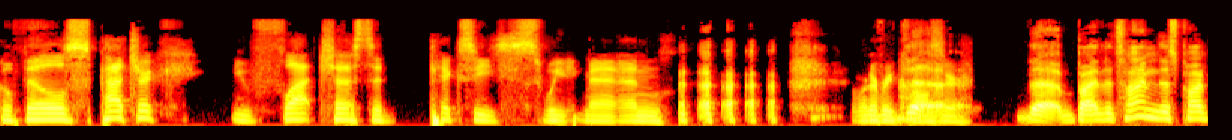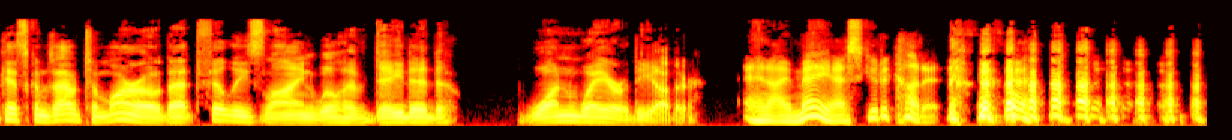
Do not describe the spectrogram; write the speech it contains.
Go Phils. Patrick, you flat chested pixie sweet man. whatever he calls The- her. the by the time this podcast comes out tomorrow, that Phillies line will have dated one way or the other. And I may ask you to cut it.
